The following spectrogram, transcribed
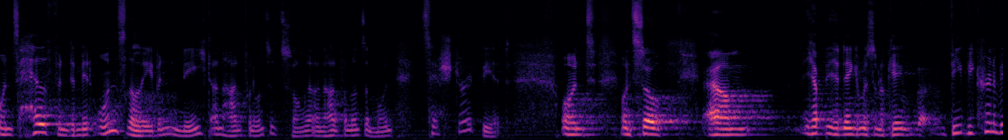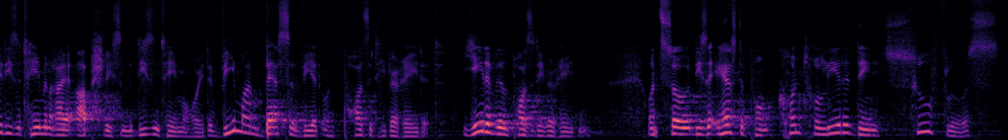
uns helfen, damit unser Leben nicht anhand von unserer Zunge, anhand von unserem Mund zerstört wird. Und, und so, ähm, ich habe hier denken müssen, okay, wie, wie, können wir diese Themenreihe abschließen mit diesem Thema heute? Wie man besser wird und positiver redet. Jeder will positiver reden. Und so dieser erste Punkt, kontrolliere den Zufluss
